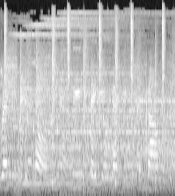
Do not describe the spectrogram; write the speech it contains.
direction of your call. Please state your message at the sound of the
